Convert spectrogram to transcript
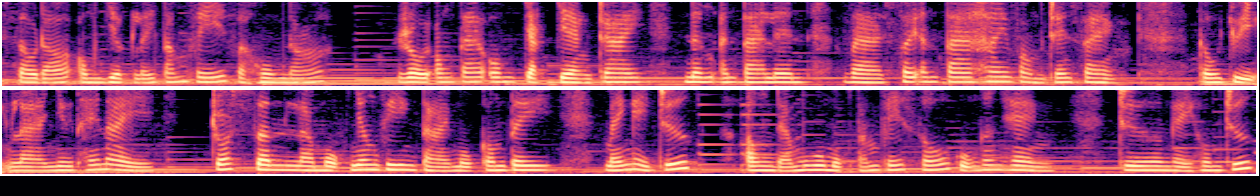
sau đó ông giật lấy tấm vé và hôn nó. Rồi ông ta ôm chặt chàng trai, nâng anh ta lên và xoay anh ta hai vòng trên sàn. Câu chuyện là như thế này, Johnson là một nhân viên tại một công ty. Mấy ngày trước, ông đã mua một tấm vé số của ngân hàng. Trưa ngày hôm trước,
